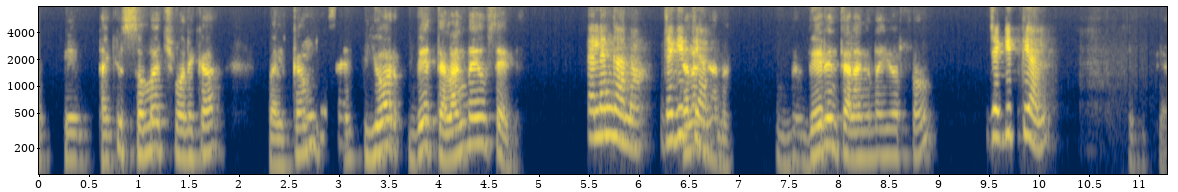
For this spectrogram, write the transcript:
Okay. Thank you so much, Monica. Welcome. Thank you, you are where Telangana, you said? Telangana, Jagityal, Telangana. Where in Telangana you are from? Jagityal. Yeah,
